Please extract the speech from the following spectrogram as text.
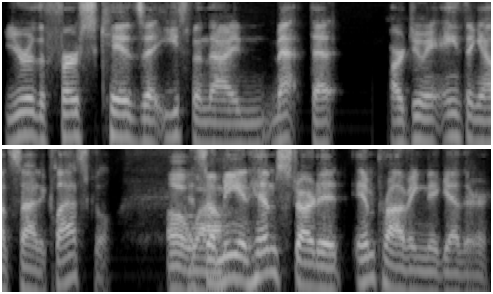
you're the first kids at Eastman that I met that are doing anything outside of classical. Oh, and wow. So me and him started improvising together.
